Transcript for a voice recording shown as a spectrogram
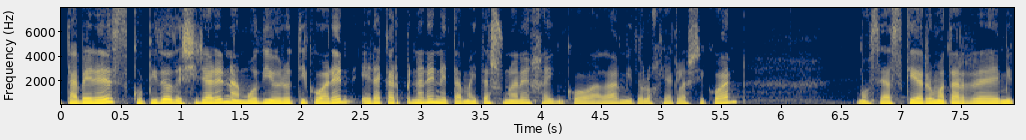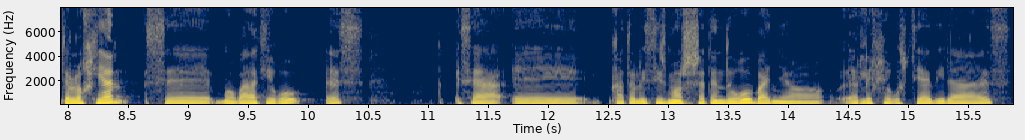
Eta berez, Kupido desiraren amodio erotikoaren erakarpenaren eta maitasunaren jainkoa da, mitologia klasikoan. Mo, zehazki erromatar eh, mitologian, ze, mo, badakigu, ez? Ezea, e, katolizismo esaten dugu, baina erligio guztiak dira, ez?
